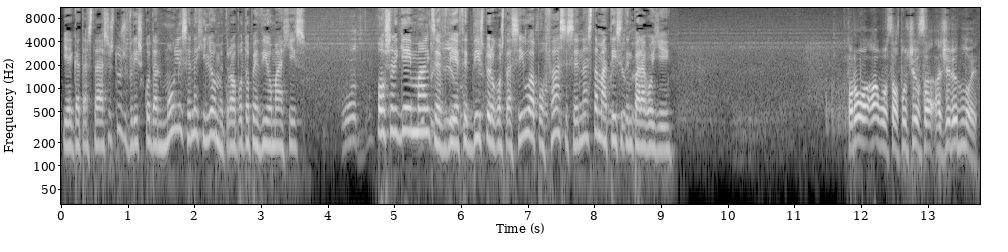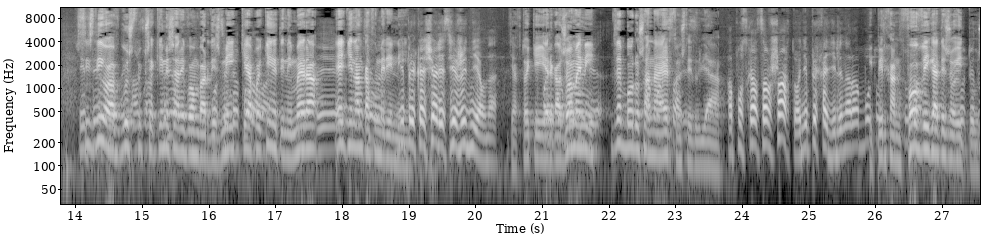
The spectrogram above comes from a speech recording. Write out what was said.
Οι εγκαταστάσεις τους βρίσκονταν μόλις ένα χιλιόμετρο από το πεδίο μάχης. Ο Σεργέη Μάλτσεβ, διευθυντής του εργοστασίου, αποφάσισε να σταματήσει την παραγωγή. Στις 2 Αυγούστου ξεκίνησαν οι βομβαρδισμοί και από εκείνη την ημέρα έγιναν καθημερινοί. Γι' αυτό και οι εργαζόμενοι δεν μπορούσαν να έρθουν στη δουλειά. Υπήρχαν φόβοι για τη ζωή τους.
